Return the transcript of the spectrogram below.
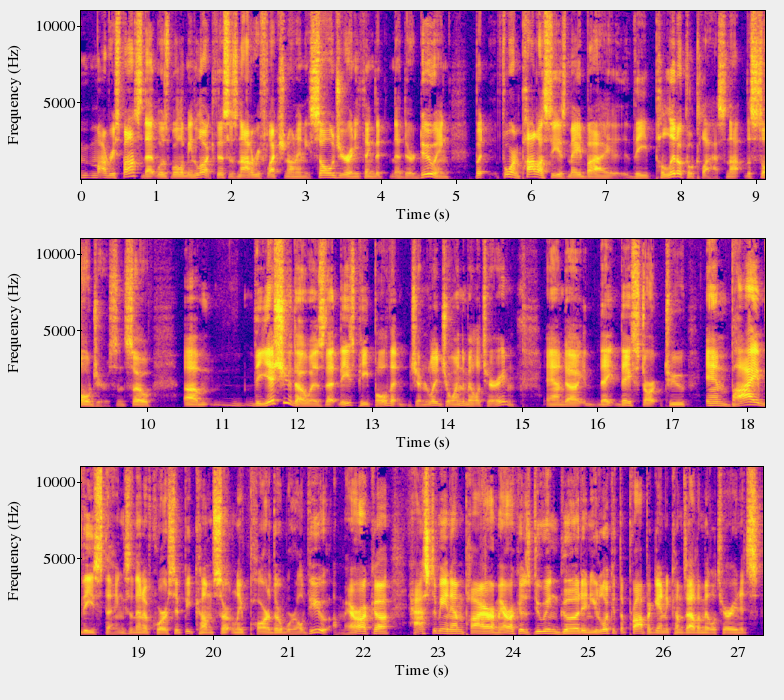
my response to that was, well, I mean, look, this is not a reflection on any soldier anything that, that they're doing. But foreign policy is made by the political class, not the soldiers. And so um, the issue, though, is that these people that generally join the military and, and uh, they, they start to imbibe these things. And then, of course, it becomes certainly part of their worldview. America has to be an empire. America is doing good. And you look at the propaganda that comes out of the military, and it's,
